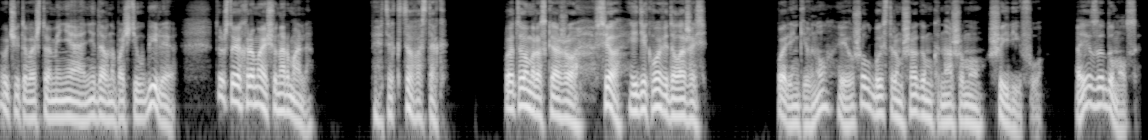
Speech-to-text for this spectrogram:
учитывая, что меня недавно почти убили, то, что я хромаю еще нормально. Это кто вас так? Потом расскажу. Все, иди к Вове доложись. Парень кивнул и ушел быстрым шагом к нашему шерифу. А я задумался.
